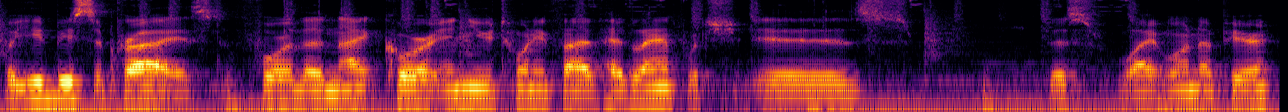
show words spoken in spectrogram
but you'd be surprised. For the Nitecore NU25 headlamp, which is this white one up here,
